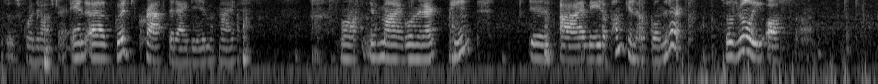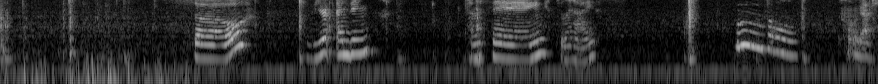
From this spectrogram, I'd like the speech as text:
was it was for the dollar store. And a good craft that I did with my, with my glow in the dark paint is I made a pumpkin that was glow in the dark. So it was really awesome. So, this is your ending kind of thing. It's really nice. Ooh, bubble. Oh my gosh.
